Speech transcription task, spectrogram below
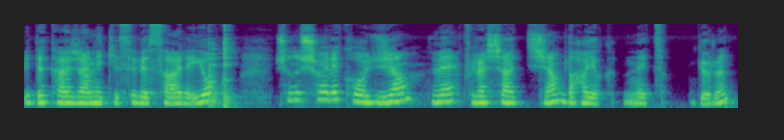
bir deterjan lekesi vesaire yok. Şunu şöyle koyacağım ve flash açacağım. Daha yakın net görün.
